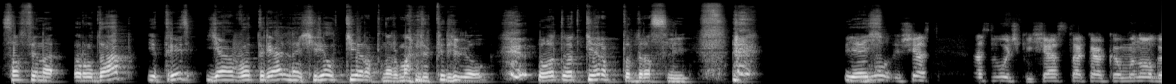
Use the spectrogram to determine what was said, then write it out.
Собственно, Рудап и треть. Я вот реально охерел, Кероп нормально перевел. Вот, вот Кероп подросли. Я Ну, сейчас озвучки. Сейчас, так как много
